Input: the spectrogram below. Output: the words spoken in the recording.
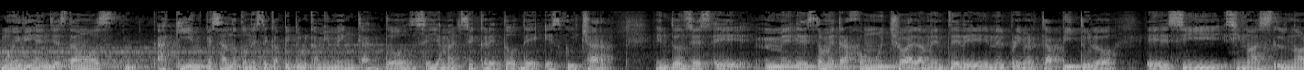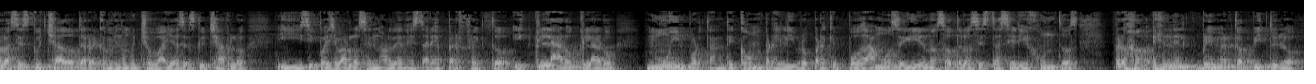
Muy bien, ya estamos aquí empezando con este capítulo que a mí me encantó, se llama El secreto de escuchar. Entonces, eh, esto me trajo mucho a la mente de en el primer capítulo. Eh, si si no, has, no lo has escuchado, te recomiendo mucho vayas a escucharlo y si puedes llevarlos en orden estaría perfecto. Y claro, claro, muy importante, compra el libro para que podamos seguir nosotros esta serie juntos. Pero en el primer capítulo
